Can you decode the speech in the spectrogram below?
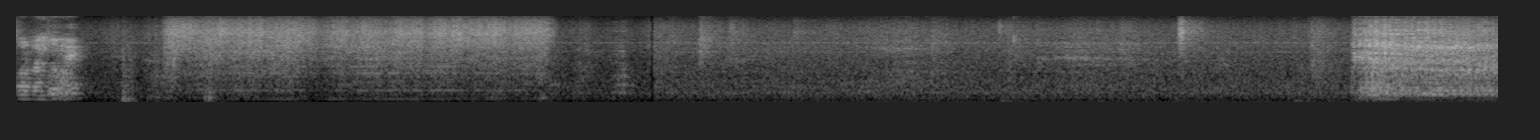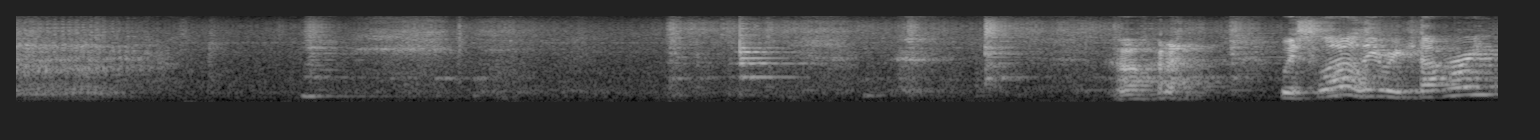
What am I doing? Alright, we're slowly recovering.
